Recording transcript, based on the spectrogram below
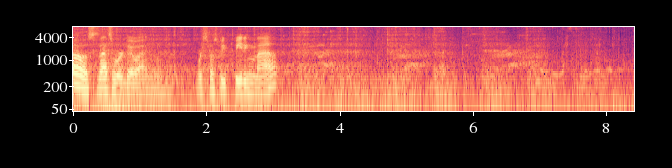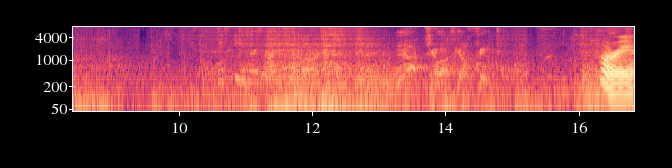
Oh, so that's what we're doing. We're supposed to be feeding that? This ether is Knocked you off your feet. Alright.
